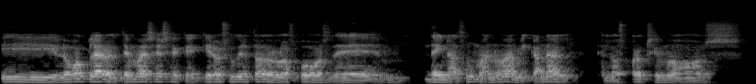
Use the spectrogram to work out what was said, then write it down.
Y luego, claro, el tema es ese, que quiero subir todos los juegos de, de Inazuma, ¿no? A mi canal en los próximos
